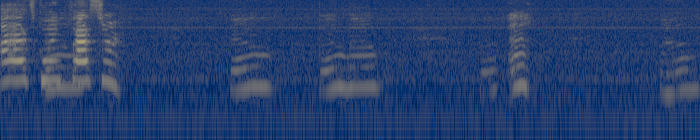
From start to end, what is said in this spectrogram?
Ah, it's going Boom. faster. Boom. Boom. Boom. Boom. Ah. Boom.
